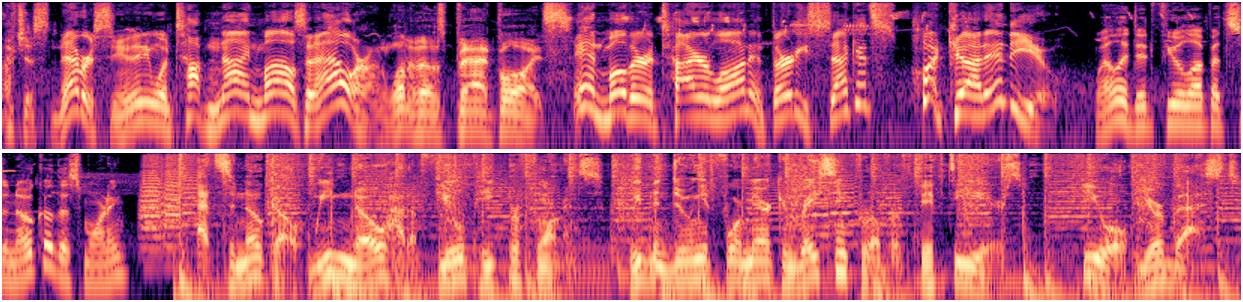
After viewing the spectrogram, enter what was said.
I've just never seen anyone top 9 miles an hour on one of those bad boys. And mow their entire lawn in 30 seconds? What got into you? Well, it did fuel up at Sunoco this morning. At Sunoco, we know how to fuel peak performance. We've been doing it for American racing for over 50 years. Fuel your best.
